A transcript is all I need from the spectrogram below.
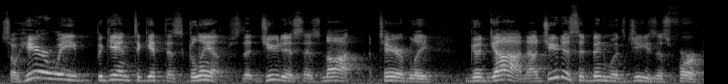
So here we begin to get this glimpse that Judas is not a terribly good guy. Now, Judas had been with Jesus for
